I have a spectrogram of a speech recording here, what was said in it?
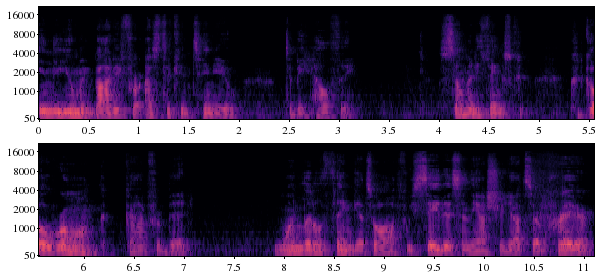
in the human body for us to continue to be healthy? So many things could, could go wrong, God forbid. One little thing gets off. We say this in the Asher Yatzar prayer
